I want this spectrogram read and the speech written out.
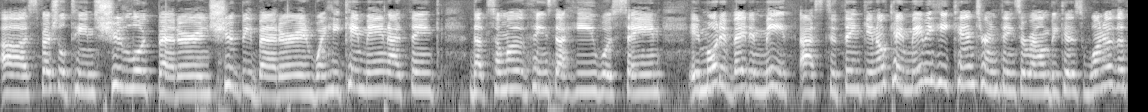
uh, special teams should look better and should be better. And when he came in, I think that some of the things that he was saying it motivated me as to thinking, okay, maybe he can turn things around. Because one of the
